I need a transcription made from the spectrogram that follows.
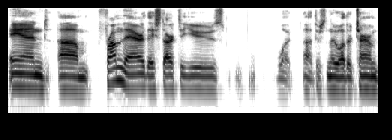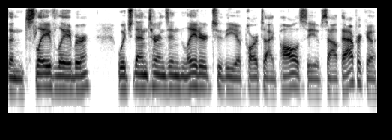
And um, from there, they start to use what uh, there's no other term than slave labor, which then turns in later to the apartheid policy of South Africa.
